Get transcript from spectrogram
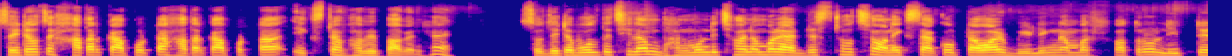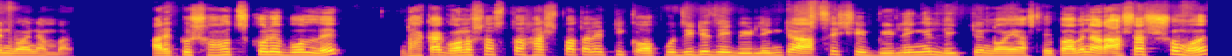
সো এটা হচ্ছে হাতার কাপড়টা। হাতার কাপড়টা এক্সট্রা ভাবে পাবেন হ্যাঁ? সো যেটা বলতেছিলাম, ধানমন্ডি ছয় নম্বরের অ্যাড্রেসটা হচ্ছে অনেক স্যাকোপ টাওয়ার, বিল্ডিং নাম্বার সতেরো, লিফটের নয় নাম্বার। আর একটু সহজ করে বললে, ঢাকা গণস্বাস্থ্য হাসপাতালের ঠিক অপোজিটে যে বিল্ডিংটা আছে, সেই বিল্ডিং এর লিফটে নয় আসলে পাবেন। আর আসার সময়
